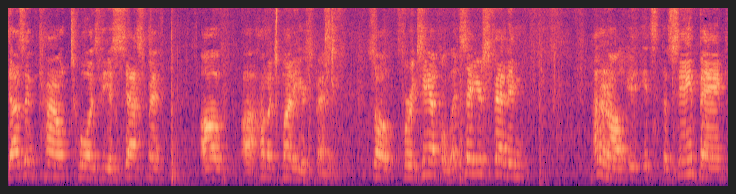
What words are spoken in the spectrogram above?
doesn't count towards the assessment of uh, how much money you're spending. So, for example, let's say you're spending, I don't know, it, it's the same bank,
